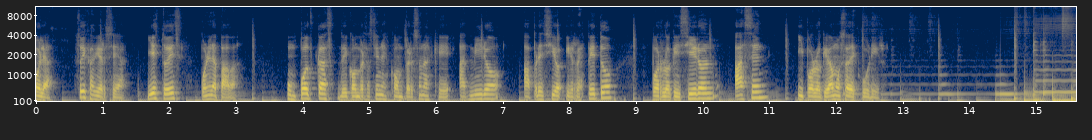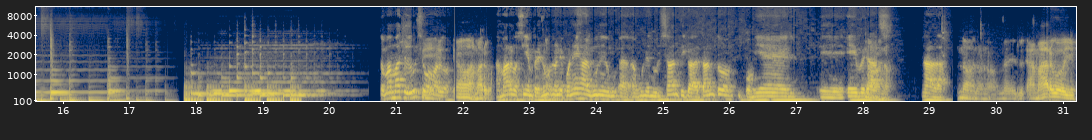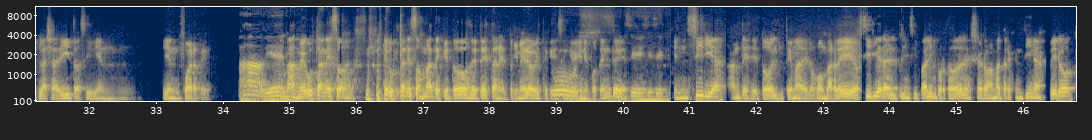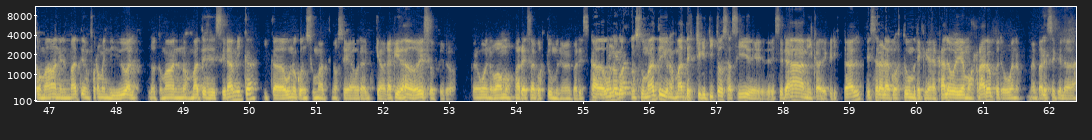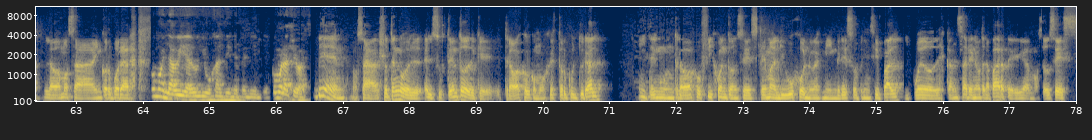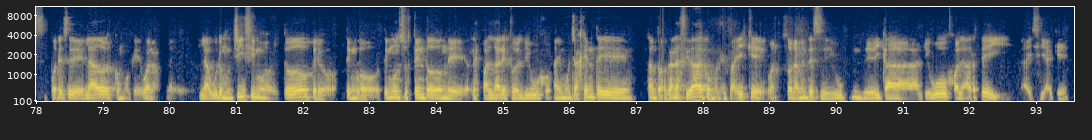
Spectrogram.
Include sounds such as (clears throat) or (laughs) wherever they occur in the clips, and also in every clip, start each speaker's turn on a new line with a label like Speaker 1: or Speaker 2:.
Speaker 1: Hola, soy Javier Sea y esto es Poner la Pava, un podcast de conversaciones con personas que admiro, aprecio y respeto por lo que hicieron, hacen y por lo que vamos a descubrir.
Speaker 2: ¿Tomás mate dulce o amargo?
Speaker 3: No, amargo.
Speaker 2: Amargo siempre, ¿no? ¿No le pones algún, algún endulzante cada tanto? Tipo miel, eh, hebras, nada.
Speaker 3: No, no, no. Amargo y playadito, así bien, bien fuerte.
Speaker 2: Ah, bien.
Speaker 3: Es más, me gustan esos, (laughs) me gustan esos mates que todos detestan. El primero, viste, que dicen que viene potente.
Speaker 2: Sí, sí, sí.
Speaker 3: En Siria, antes de todo el tema de los bombardeos, Siria era el principal importador de yerba mate argentina, pero tomaban el mate en forma individual. Lo tomaban en unos mates de cerámica y cada uno con su mate. No sé ahora qué habrá quedado eso, pero pero bueno, vamos para esa costumbre, me parece. Cada uno con su mate y unos mates chiquititos así de, cerámica, de cristal. Esa era la costumbre, que acá lo veíamos raro, pero bueno, me parece que la, vamos a incorporar.
Speaker 2: ¿Cómo es la vida de un dibujante independiente? ¿Cómo la llevas?
Speaker 3: Bien, o sea, yo tengo el, sustento de que trabajo como gestor cultural, y tengo un trabajo fijo, entonces el tema del dibujo no es mi ingreso principal y puedo descansar en otra parte, digamos. Entonces, por ese lado es como que, bueno, eh, laburo muchísimo y todo, pero tengo, tengo un sustento donde respaldar esto del dibujo. Hay mucha gente, tanto acá en la ciudad como en el país, que bueno, solamente se dedica al dibujo, al arte y ahí sí hay que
